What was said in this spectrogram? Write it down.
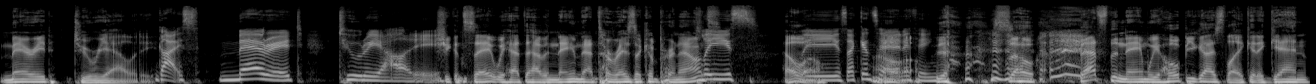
Married to Reality. Guys, married to reality. She can say it. We had to have a name that Teresa could pronounce. Please. Hello. Please. I can say Hello. anything. Yeah. so that's the name. We hope you guys like it. Again,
